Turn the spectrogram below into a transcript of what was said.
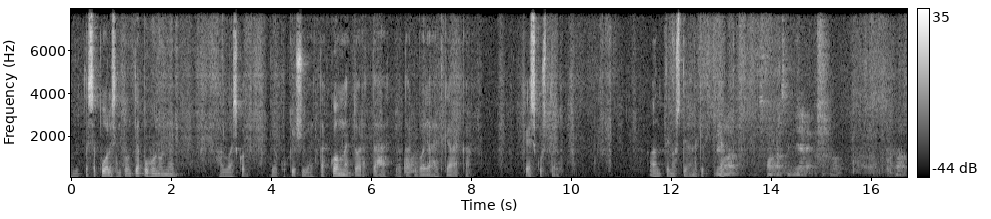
on nyt tässä puolisen tuntia puhunut, niin haluaisiko joku kysyä tai kommentoida tähän jotakin, voidaan hetken aikaa keskustella. Antti nosti ainakin. Minulla on spontaanisti mieleen, koska tuo Tuo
